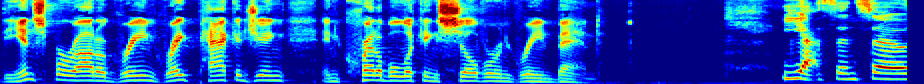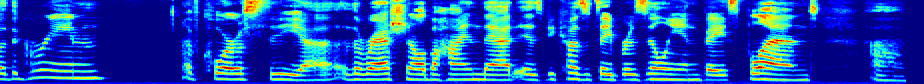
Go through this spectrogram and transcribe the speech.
the Inspirado Green. Great packaging, incredible looking silver and green band. Yes, and so the green, of course, the uh, the rationale behind that is because it's a Brazilian-based blend. Um,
